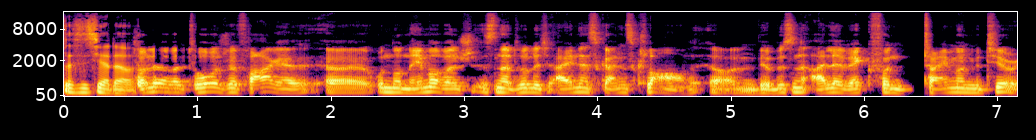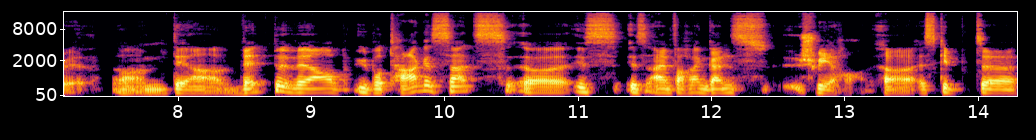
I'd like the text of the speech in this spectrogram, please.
Das ist ja da. Tolle rhetorische Frage. Äh, unternehmerisch ist natürlich eines ganz klar. Ähm, wir müssen alle weg von Time and Material. Ähm, der Wettbewerb über Tagessatz äh, ist, ist einfach ein ganz schwerer. Äh, es gibt äh,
